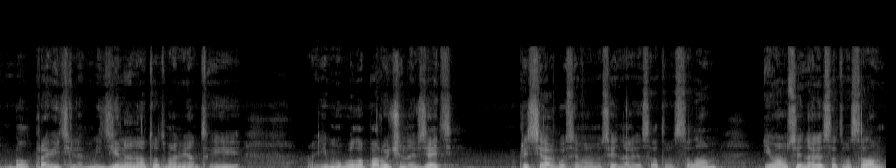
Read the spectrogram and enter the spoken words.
был правителем Медины на тот момент, и ему было поручено взять присягу с имамом Сейна, алейхиссалату вассалам. Имам Сейн, вассалам,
